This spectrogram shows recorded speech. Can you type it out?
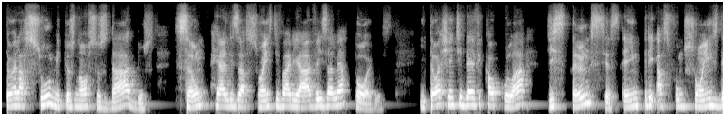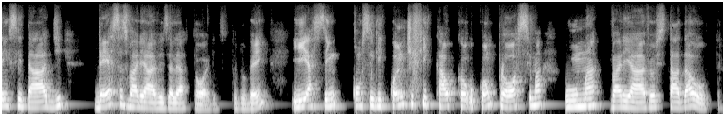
então ela assume que os nossos dados são realizações de variáveis aleatórias. Então a gente deve calcular distâncias entre as funções densidade dessas variáveis aleatórias, tudo bem? E assim conseguir quantificar o, o quão próxima uma variável está da outra.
